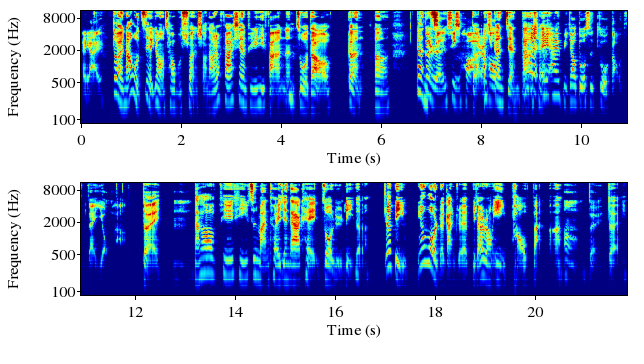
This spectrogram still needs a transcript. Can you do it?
AI 对，然后我自己用的超不顺手，然后就发现 PPT 反而能做到更嗯更更人性化，然后更简单。因为 AI 比较多是做稿子在用啦。对，嗯，然后 PPT 是蛮推荐大家可以做履历的，就是比因为 Word 的感觉比较容易跑版嘛。嗯，对对。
